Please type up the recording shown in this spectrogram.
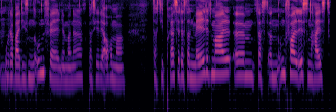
Mhm. Oder bei diesen Unfällen immer, ne? Passiert ja auch immer, dass die Presse das dann meldet mal, ähm, dass ein Unfall ist und heißt,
